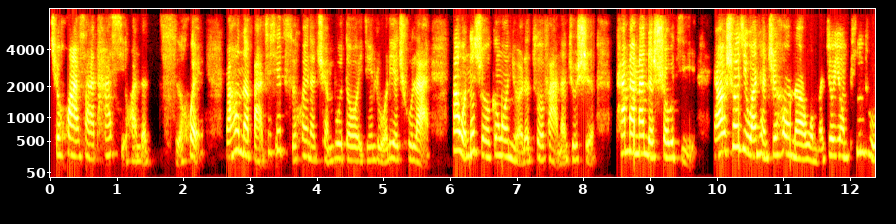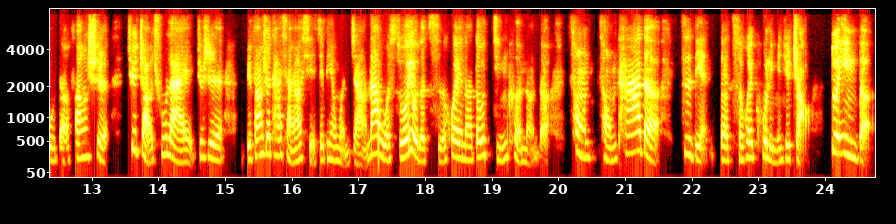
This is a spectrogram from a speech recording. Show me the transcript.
去画下他喜欢的词汇，然后呢，把这些词汇呢全部都已经罗列出来。那我那时候跟我女儿的做法呢，就是她慢慢的收集，然后收集完成之后呢，我们就用拼图的方式去找出来，就是比方说她想要写这篇文章，那我所有的词汇呢都尽可能的从从她的。字典的词汇库里面去找对应的、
